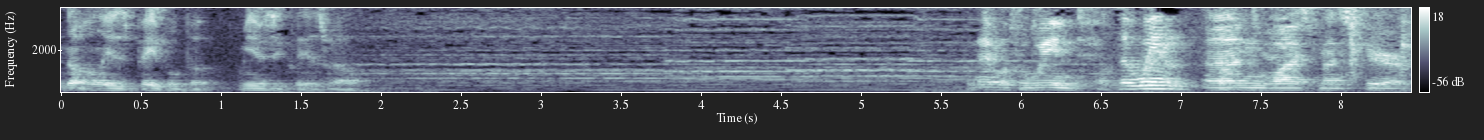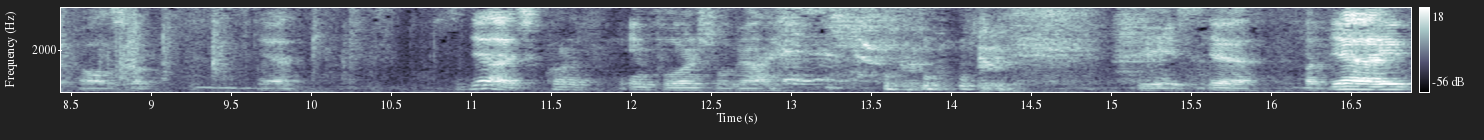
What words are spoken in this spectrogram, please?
not only as people but musically as well. The name of the wind What's the wind? and Wise Man's Fear also. Yeah. Yeah, it's kind of influential guy. he is, yeah. But yeah, he,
